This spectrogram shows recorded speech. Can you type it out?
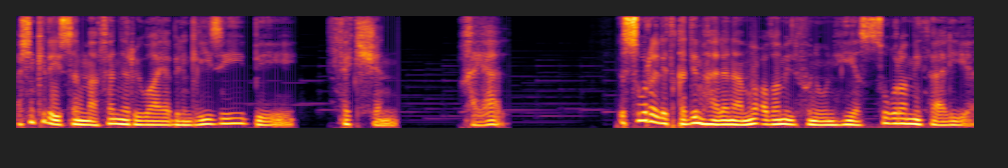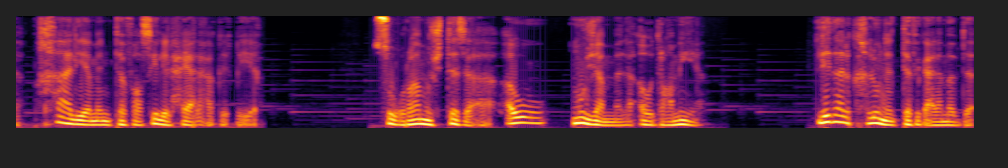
عشان كذا يسمى فن الرواية بالإنجليزي ب fiction خيال. الصورة اللي تقدمها لنا معظم الفنون هي الصورة مثالية خالية من تفاصيل الحياة الحقيقية. صورة مجتزأة أو مجملة أو درامية. لذلك خلونا نتفق على مبدأ.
